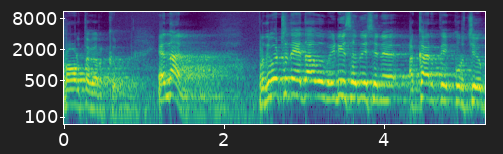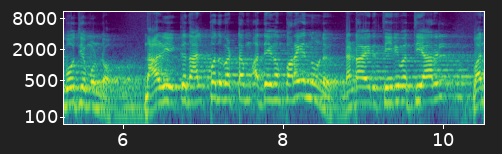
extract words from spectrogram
പ്രവർത്തകർക്ക്. എന്നാൽ പ്രതിപക്ഷ നേതാവ് വി ഡി സതീശന് അക്കാര്യത്തെക്കുറിച്ച് ബോധ്യമുണ്ടോ? നാഴികയ്ക്ക് നാൽപ്പത് വട്ടം അദ്ദേഹം പറയുന്നുണ്ട് രണ്ടായിരത്തി ഇരുപത്തിയാറിൽ വൻ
